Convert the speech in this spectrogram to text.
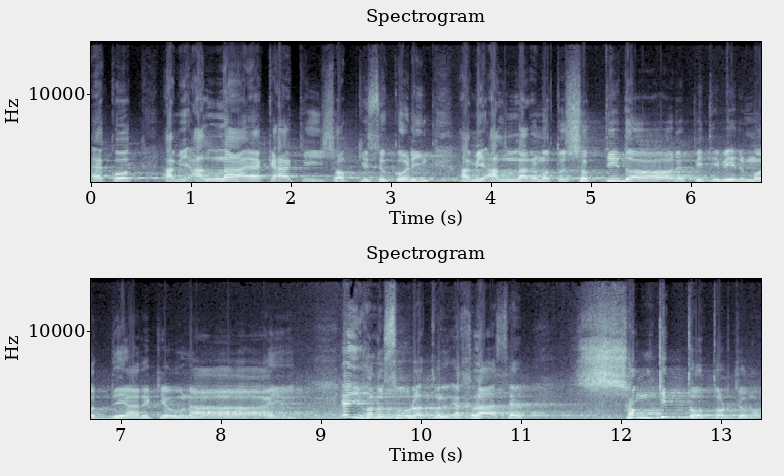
একক, আমি আল্লাহ একাকি সব কিছু করি, আমি আল্লাহর মতো শক্তিধর পৃথিবীর মধ্যে আর কেউ নাই। এই হলো সৌরাতুল এখলাসের সংক্ষিপ্ত তর্জমা।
